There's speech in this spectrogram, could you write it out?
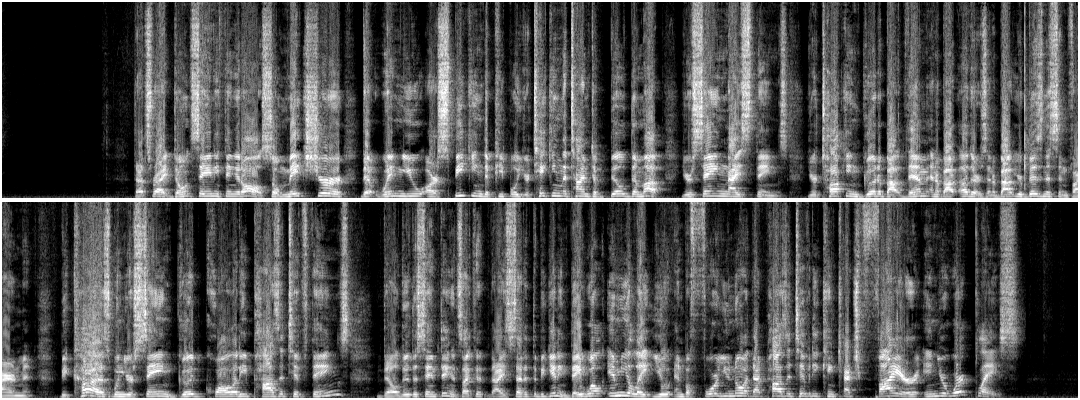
that's right. Don't say anything at all. So make sure that when you are speaking to people, you're taking the time to build them up. You're saying nice things. You're talking good about them and about others and about your business environment. Because when you're saying good, quality, positive things, they'll do the same thing. It's like I said at the beginning, they will emulate you. And before you know it, that positivity can catch fire in your workplace.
